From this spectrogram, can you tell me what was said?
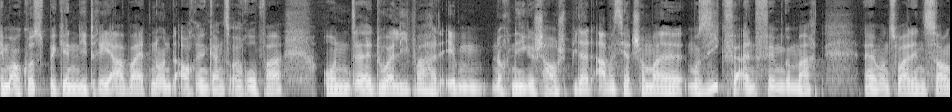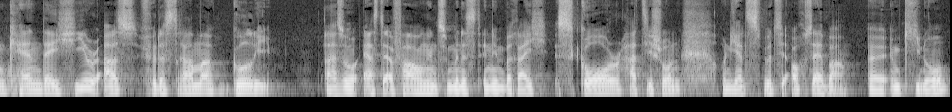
Im August beginnen die Dreharbeiten und auch in ganz Europa. Und äh, Dua Lipa hat eben noch nie geschauspielert, aber sie hat schon mal Musik für einen Film gemacht. Ähm, und zwar den Song Can They Hear Us für das Drama Gully. Also erste Erfahrungen zumindest in dem Bereich Score hat sie schon. Und jetzt wird sie auch selber äh, im Kino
